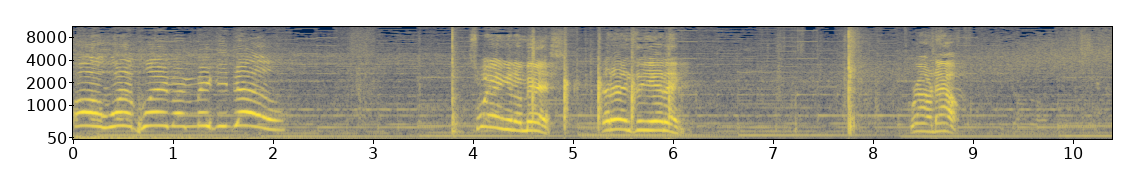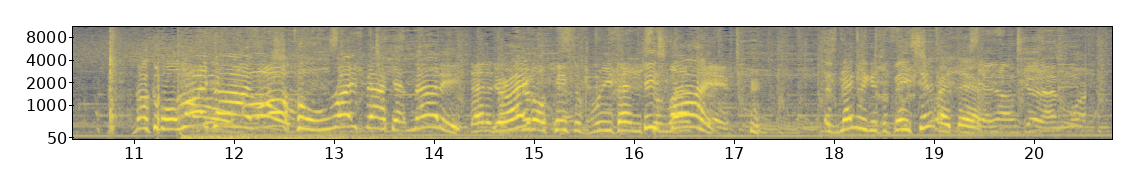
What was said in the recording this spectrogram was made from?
Oh, what a play by Mickey Dell! Swing and a miss. That ends the inning. Ground out. Knuckleball line oh. drive! Oh, right back at Maddie. That is You a right? good old case of revenge He's from last fine. game. As Megly gets a base hit right there. Yeah, no, I'm good. I'm more.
